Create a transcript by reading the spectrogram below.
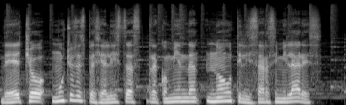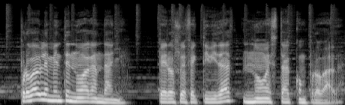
De hecho, muchos especialistas recomiendan no utilizar similares. Probablemente no hagan daño, pero su efectividad no está comprobada.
